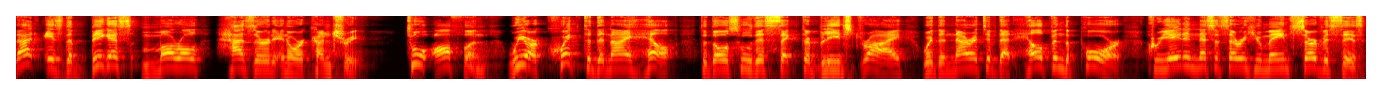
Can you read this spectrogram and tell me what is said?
That is the biggest moral hazard in our country. Too often, we are quick to deny help to those who this sector bleeds dry with the narrative that helping the poor, creating necessary humane services,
